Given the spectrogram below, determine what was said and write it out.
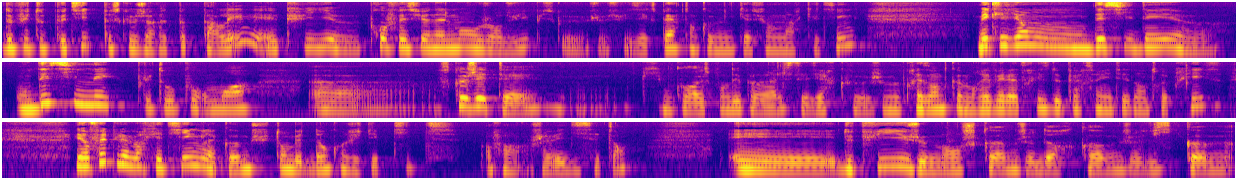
depuis toute petite parce que j'arrête pas de parler et puis euh, professionnellement aujourd'hui puisque je suis experte en communication marketing. Mes clients ont décidé, euh, ont dessiné plutôt pour moi euh, ce que j'étais, qui me correspondait pas mal, c'est-à-dire que je me présente comme révélatrice de personnalité d'entreprise. Et en fait, le marketing, la com, je suis tombée dedans quand j'étais petite, enfin j'avais 17 ans. Et depuis, je mange comme, je dors comme, je vis comme.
